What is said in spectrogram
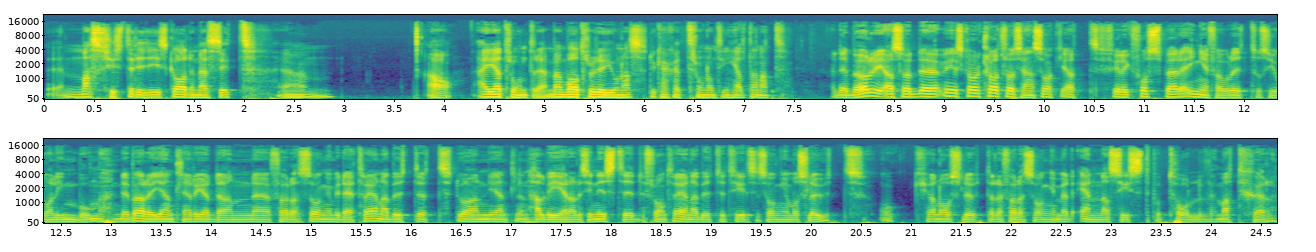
eh, masshysteri skademässigt. Ehm, ja, nej, jag tror inte det. Men vad tror du Jonas? Du kanske tror någonting helt annat? Det börjar, alltså det, vi ska ha klart för oss en sak att Fredrik Forsberg är ingen favorit hos Johan Lindbom. Det började egentligen redan eh, förra säsongen vid det tränarbytet då han egentligen halverade sin istid från tränarbytet till säsongen var slut. Och han avslutade förra säsongen med en assist på 12 matcher.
